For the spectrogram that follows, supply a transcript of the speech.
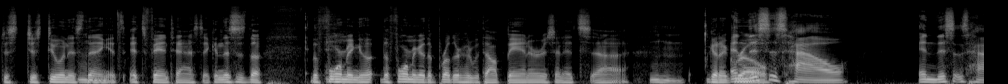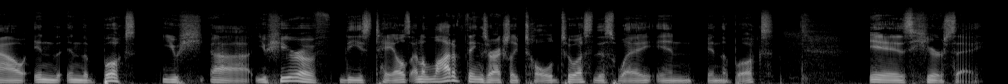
just just doing his thing. It's it's fantastic, and this is the the forming the forming of the Brotherhood without banners, and it's uh, gonna grow. And this is how, and this is how in the, in the books you uh, you hear of these tales, and a lot of things are actually told to us this way in in the books, is hearsay.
